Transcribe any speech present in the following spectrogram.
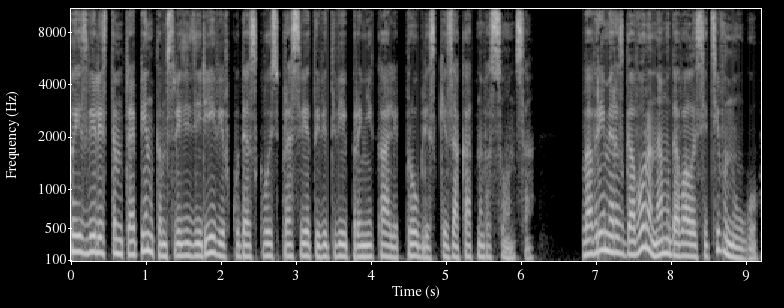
по извилистым тропинкам среди деревьев, куда сквозь просветы ветвей проникали проблески закатного солнца. Во время разговора нам удавалось идти в ногу,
